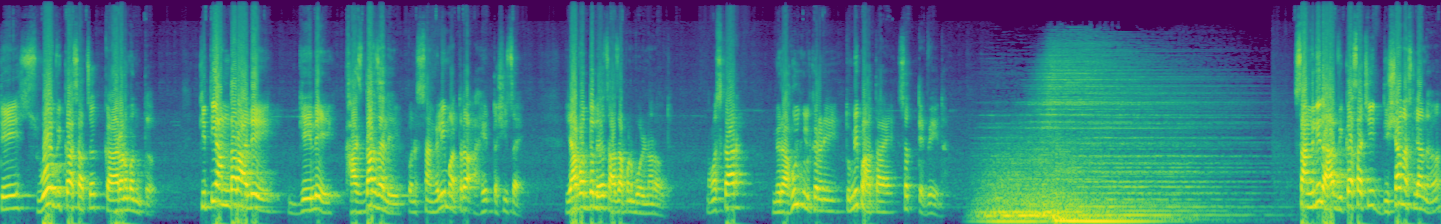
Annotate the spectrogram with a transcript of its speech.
ते स्वविकासाचं कारण बनतं. किती आमदार आले गेले खासदार झाले पण सांगली मात्र आहे तशीच आहे. याबद्दलच आज आपण बोलणार आहोत. नमस्कार मी राहुल कुलकर्णी तुम्ही पाहताय सत्यवेद सांगलीला विकासाची दिशा नसल्यानं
